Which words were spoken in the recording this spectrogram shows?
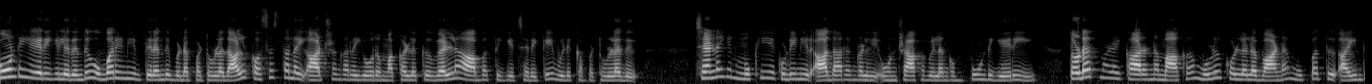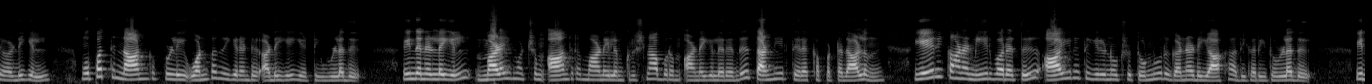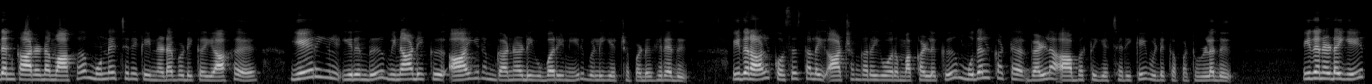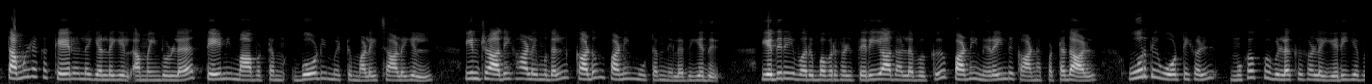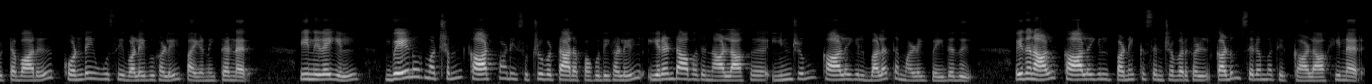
பூண்டி ஏரியிலிருந்து உபரி நீர் திறந்து விடப்பட்டுள்ளதால் கொசஸ்தலை ஆற்றங்கரையோர மக்களுக்கு வெள்ள ஆபத்து எச்சரிக்கை விடுக்கப்பட்டுள்ளது. சென்னையின் முக்கிய குடிநீர் ஆதாரங்களில் ஒன்றாக விளங்கும் பூண்டி ஏரி தொடர் மழை காரணமாக முழு கொள்ளளவான முப்பத்து ஐந்து அடியில் முப்பத்து நான்கு புள்ளி ஒன்பது இரண்டு அடியை எட்டியுள்ளது. இந்த நிலையில் மழை மற்றும் ஆந்திர மாநிலம் கிருஷ்ணாபுரம் அணையிலிருந்து தண்ணீர் திறக்கப்பட்டதாலும் ஏரிக்கான நீர்வரத்து ஆயிரத்து இருநூற்று தொன்னூறு கனஅடியாக அதிகரித்துள்ளது. இதன் காரணமாக முன்னெச்சரிக்கை நடவடிக்கையாக ஏரியில் இருந்து வினாடிக்கு ஆயிரம் கன அடி உபரி நீர் வெளியேற்றப்படுகிறது. இதனால் கொசஸ்தலை ஆற்றங்கரையோர மக்களுக்கு முதல் கட்ட வெள்ள ஆபத்து எச்சரிக்கை விடுக்கப்பட்டுள்ளது. இதனிடையே தமிழக கேரள எல்லையில் அமைந்துள்ள தேனி மாவட்டம் போடிமெட்டு மலைச்சாலையில் இன்று அதிகாலை முதல் கடும் பனிமூட்டம் நிலவியது. எதிரே வருபவர்கள் தெரியாத அளவுக்கு பனி நிறைந்து காணப்பட்டதால் ஊர்தி ஓட்டிகள் முகப்பு விளக்குகளை எரியவிட்டவாறு கொண்டை ஊசி வளைவுகளில் பயணித்தனர். இந்நிலையில் வேலூர் மற்றும் காட்பாடி சுற்றுவட்டார பகுதிகளில் இரண்டாவது நாளாக இன்றும் காலையில் பலத்த மழை பெய்தது. இதனால் காலையில் பணிக்கு சென்றவர்கள் கடும் சிரமத்திற்கு ஆளாகினர்.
